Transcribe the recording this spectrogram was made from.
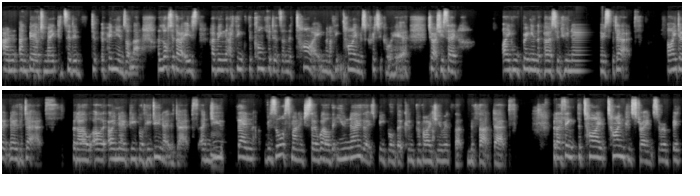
and and be able to make considered opinions on that a lot of that is having i think the confidence and the time and i think time is critical here to actually say i will bring in the person who knows the depth i don't know the depth but I'll, I'll i know people who do know the depth and you mm. then resource manage so well that you know those people that can provide you with that with that depth But I think the time time constraints are a big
